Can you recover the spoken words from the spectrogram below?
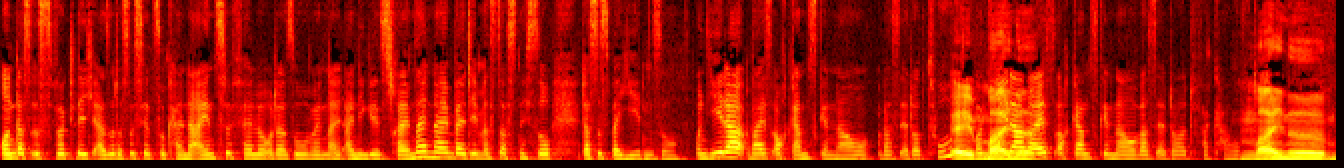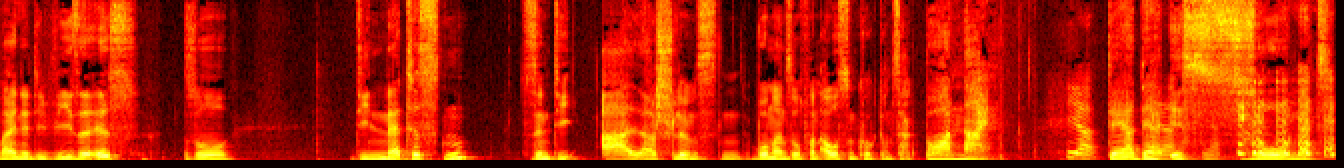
Und das ist wirklich, also das ist jetzt so keine Einzelfälle oder so, wenn ein- einige jetzt schreiben, nein, nein, bei dem ist das nicht so. Das ist bei jedem so. Und jeder weiß auch ganz genau, was er dort tut. Ey, und meine- jeder weiß auch ganz genau, was er dort verkauft. Meine, meine Devise ist so, die nettesten sind die allerschlimmsten, wo man so von außen guckt und sagt, boah, nein, Ja. der, der Ja, ist so nett.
